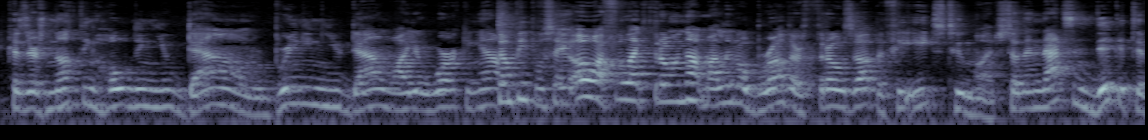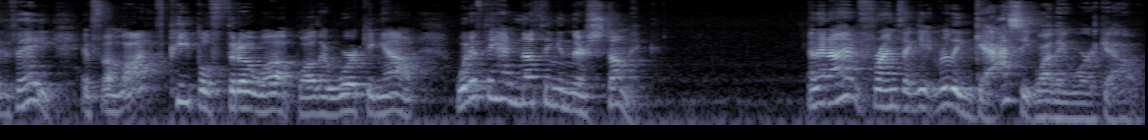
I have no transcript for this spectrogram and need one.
because there's nothing holding you down or bringing you down while you're working out. Some people say, oh, I feel like throwing up. My little brother throws up if he eats too much. So then that's indicative of, hey, if a lot of people throw up while they're working out, what if they had nothing in their stomach? And then I have friends that get really gassy while they work out,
